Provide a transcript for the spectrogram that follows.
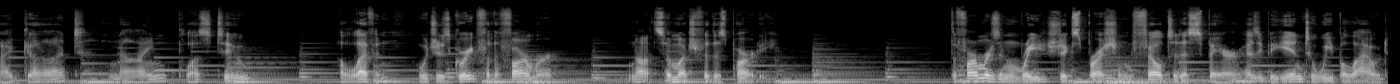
I got 9 plus 2, 11, which is great for the farmer, not so much for this party. The farmer's enraged expression fell to despair as he began to weep aloud.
